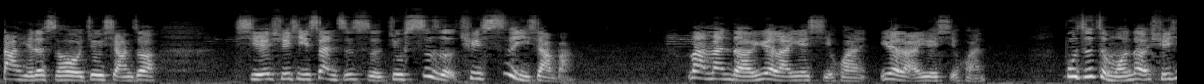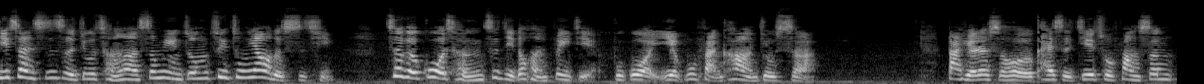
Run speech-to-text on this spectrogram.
大学的时候就想着。学学习善知识，就试着去试一下吧。慢慢的，越来越喜欢，越来越喜欢。不知怎么的，学习善知识就成了生命中最重要的事情。这个过程自己都很费解，不过也不反抗就是了。大学的时候开始接触放生，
